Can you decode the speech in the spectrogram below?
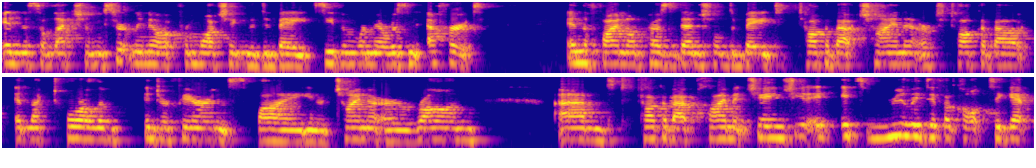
in this election. We certainly know it from watching the debates, even when there was an effort in the final presidential debate to talk about China or to talk about electoral interference by you know China or Iran, um, to talk about climate change. It, it's really difficult to get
